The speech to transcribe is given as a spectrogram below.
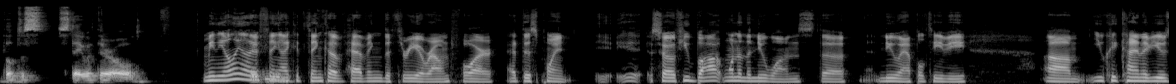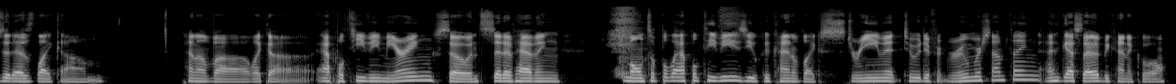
They'll just stay with their old. I mean, the only other Maybe- thing I could think of having the three around for at this point. So if you bought one of the new ones, the new Apple TV, um, you could kind of use it as like um, kind of uh, like a Apple TV mirroring. So instead of having multiple Apple TVs, you could kind of like stream it to a different room or something. I guess that would be kind of cool.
